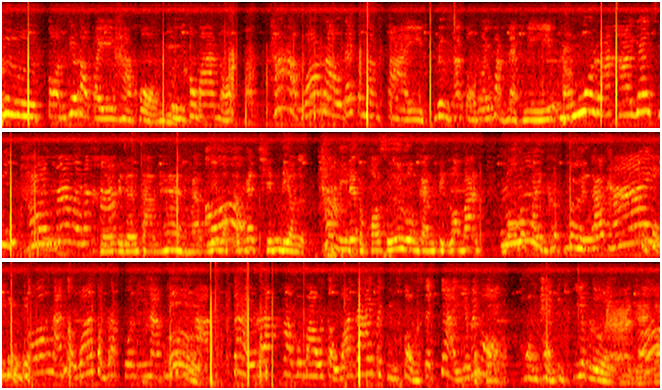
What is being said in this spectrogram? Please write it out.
คือตอนที่เราไปหาของซื้อเข้าบ้านเนาะครับถ้าหากว่าเราได้กำลังไฟ1,200 วัตต์แบบนี้ครับอู้ราคาแย่งชิ้นแพงมากเลยนะเคคะ ยไปเดินตามห้างครับอ๋อนี่บอกว่าแค่ชิ้นเดียวเนี่ยค่ะมีได้แต่พอซื้อรวมกันติดรอบบ้าน ก็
